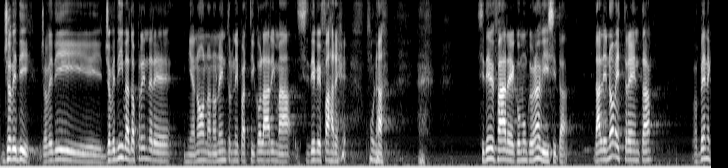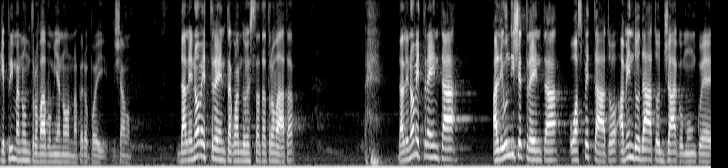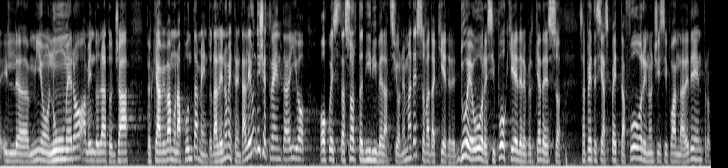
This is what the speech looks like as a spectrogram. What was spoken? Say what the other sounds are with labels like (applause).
Giovedì, giovedì, giovedì vado a prendere mia nonna, non entro nei particolari, ma si deve fare (laughs) una si deve fare comunque una visita dalle 9:30 Va bene che prima non trovavo mia nonna, però poi diciamo dalle 9.30 quando è stata trovata, (laughs) dalle 9.30 alle 11.30 ho aspettato, avendo dato già comunque il mio numero, avendo dato già perché avevamo un appuntamento dalle 9.30 alle 11.30 io ho questa sorta di rivelazione, ma adesso vado a chiedere, due ore si può chiedere perché adesso sapete si aspetta fuori, non ci si può andare dentro.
